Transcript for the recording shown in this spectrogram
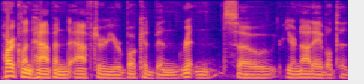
Parkland happened after your book had been written, so you're not able to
